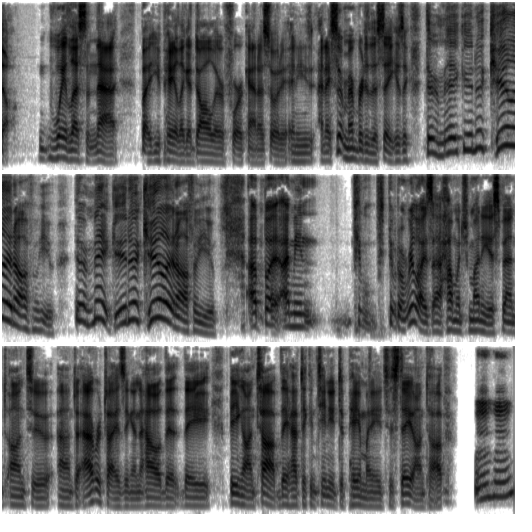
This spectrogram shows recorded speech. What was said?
No, way less than that. But you pay like a dollar for a can of soda, and he and I still remember to this day, he's like, "They're making a killing off of you. They're making a killing off of you." Uh, but I mean, people people don't realize how much money is spent onto onto advertising and how that they being on top, they have to continue to pay money to stay on top. Mm-hmm.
